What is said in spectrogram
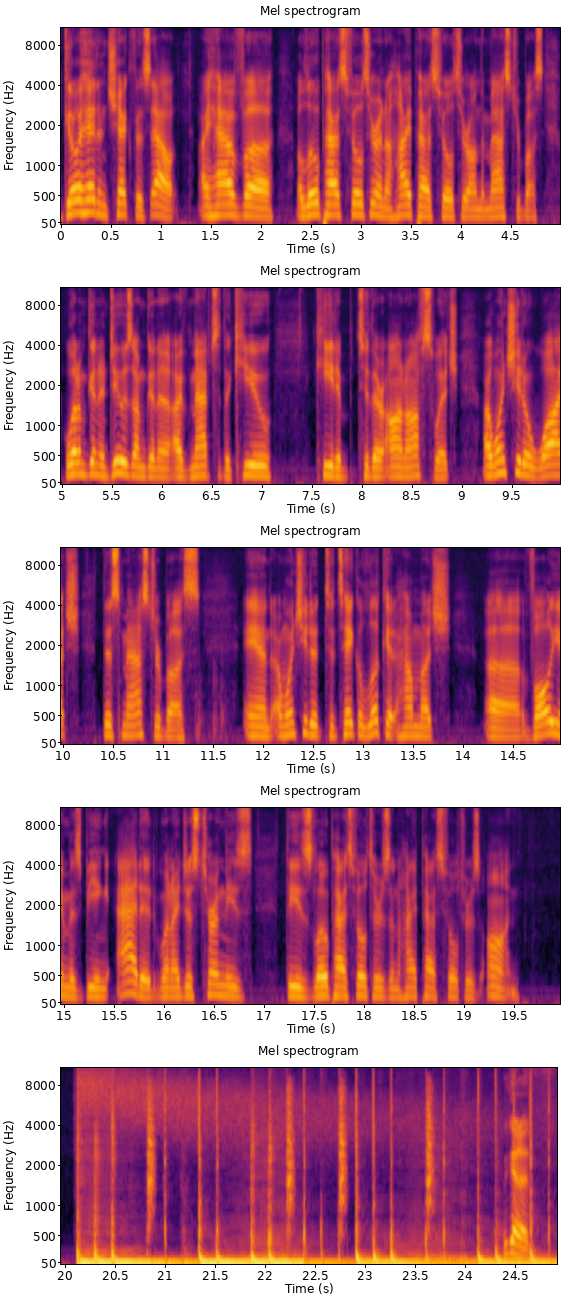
go ahead and check this out. I have uh, a low pass filter and a high pass filter on the master bus. What I'm going to do is I'm going to I've mapped the Q key to, to their on off switch. I want you to watch this master bus and I want you to, to take a look at how much uh, volume is being added when I just turn these these low pass filters and high pass filters on. We got a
